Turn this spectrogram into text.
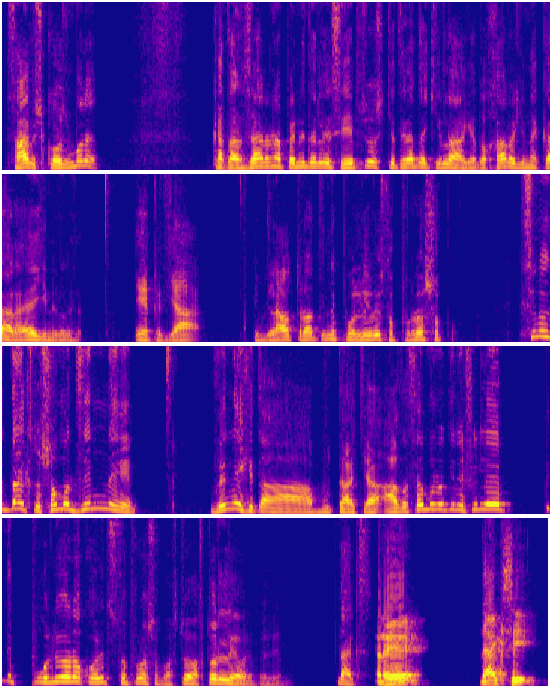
θάβεις κόσμο, ρε. Κατανζάρω ένα 50 λέει σε ύψος και 30 κιλά. Για το χάρο γυναικάρα. Έγινε. λέει. Ε, παιδιά, μιλάω τώρα ότι είναι πολύ ωραίο στο πρόσωπο. Σύνοτι εντάξει, το σώμα της δεν είναι. Δεν έχει τα μπουτάκια, αλλά το θέμα είναι ότι είναι φίλε. Είναι πολύ ωραίο κορίτσι στο πρόσωπο. Αυτό, αυτό λέω, ρε παιδί μου. Εντάξει. Ρε, εντάξει,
